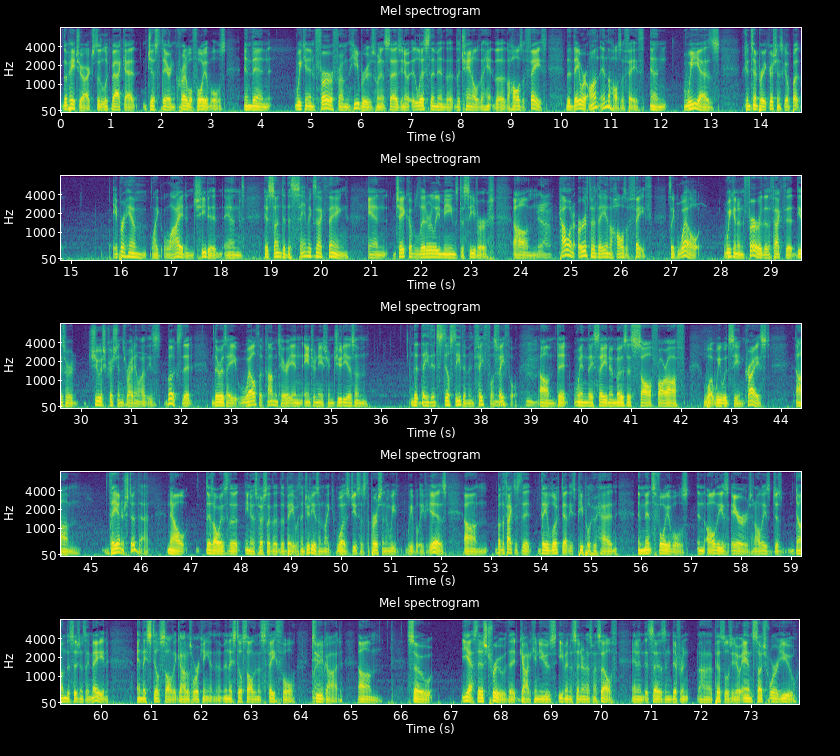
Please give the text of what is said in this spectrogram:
the patriarchs to look back at just their incredible foibles, and then we can infer from Hebrews when it says, you know, it lists them in the, the channel of the, ha- the the halls of faith that they were on in the halls of faith, and we as contemporary Christians go, but Abraham like lied and cheated, and his son did the same exact thing, and Jacob literally means deceiver. Um, Yeah. How on earth are they in the halls of faith? It's like, well, we can infer that the fact that these were Jewish Christians writing a lot of these books that there was a wealth of commentary in ancient Eastern Judaism that they did still see them in faithful as faithful. Um, that when they say, you know, Moses saw far off what we would see in Christ, um, they understood that. Now, there's always the, you know, especially the debate within Judaism, like, was Jesus the person? And we, we believe he is. Um, but the fact is that they looked at these people who had immense foibles and all these errors and all these just dumb decisions they made, and they still saw that God was working in them, and they still saw them as faithful to Right. God. Um, so, yes, it is true that God can use even a sinner as myself, and it says in different uh, epistles, you know, and such were you,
